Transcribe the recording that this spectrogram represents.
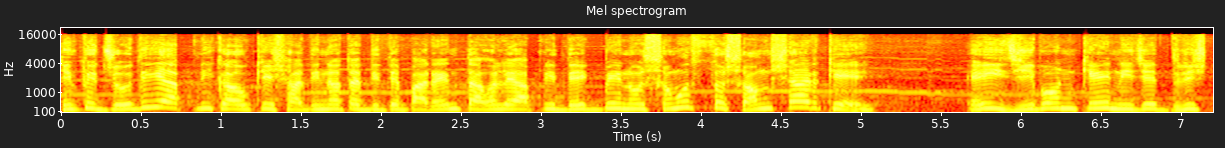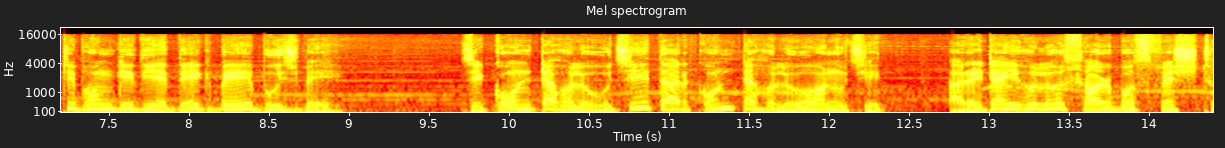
কিন্তু যদি আপনি কাউকে স্বাধীনতা দিতে পারেন, তাহলে আপনি দেখবেন ও সমস্ত সংসারকে, এই জীবনকে নিজের দৃষ্টিভঙ্গি দিয়ে দেখবে, বুঝবে যে কোনটা হলো উচিত আর কোনটা হলো অনুচিত। আর এটাই হলো সর্বশ্রেষ্ঠ।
